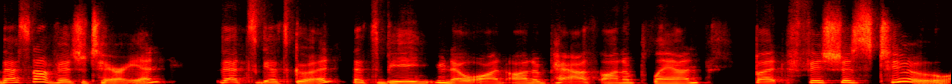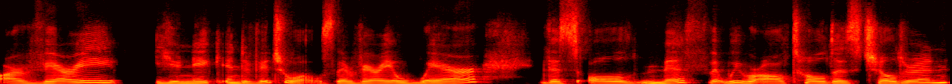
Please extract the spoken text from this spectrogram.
that's not vegetarian. That's that's good. That's being you know on on a path on a plan. But fishes too are very unique individuals. They're very aware. This old myth that we were all told as children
